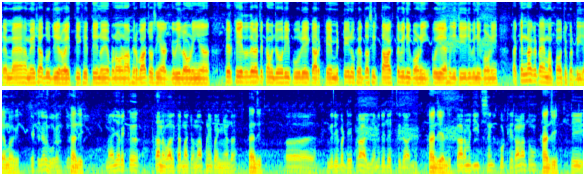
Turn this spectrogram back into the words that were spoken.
ਤੇ ਮੈਂ ਹਮੇਸ਼ਾ ਦੂਜੀ ਰਵਾਇਤੀ ਖੇਤੀ ਨੂੰ ਹੀ ਅਪਣਾਉਣਾ ਫਿਰ ਬਾਅਦ ਚ ਅਸੀਂ ਅੱਗ ਵੀ ਲਾਉਣੀ ਆ ਫਿਰ ਖੇਤ ਦੇ ਵਿੱਚ ਕਮਜ਼ੋਰੀ ਪੂਰੀ ਕਰਕੇ ਮਿੱਟੀ ਨੂੰ ਫਿਰ ਅਸੀਂ ਤਾਕਤ ਵੀ ਨਹੀਂ ਪਾਉਣੀ ਕੋਈ ਇਹੋ ਜਿਹੀ ਚੀਜ਼ ਵੀ ਨਹੀਂ ਪਾਉਣੀ ਤਾਂ ਕਿੰਨਾ ਕੁ ਟਾਈਮ ਆਪਾਂ ਉਹ ਚੋਂ ਕੱਢੀ ਜਾਵਾਂਗੇ? ਇੱਕ ਗੱਲ ਹੋਰ ਆ ਹਾਂਜੀ। ਮੈਂ ਯਾਰ ਇੱਕ ਧੰਨਵਾਦ ਕਰਨਾ ਚਾਹੁੰਦਾ ਆਪਣੇ ਬਾਈਆਂ ਦਾ। ਹਾਂਜੀ। ਮੇਰੇ ਵੱਡੇ ਭਰਾ ਹੀ ਆ ਮੇਰੇ ਰਿਸ਼ਤੇਦਾਰ ਨੇ। ਹਾਂਜੀ ਹਾਂਜੀ। ਕਰਮਜੀਤ ਸਿੰਘ ਕੋਠੇ ਰਾਲਾਂ ਤੋਂ। ਹਾਂਜੀ। ਤੇ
